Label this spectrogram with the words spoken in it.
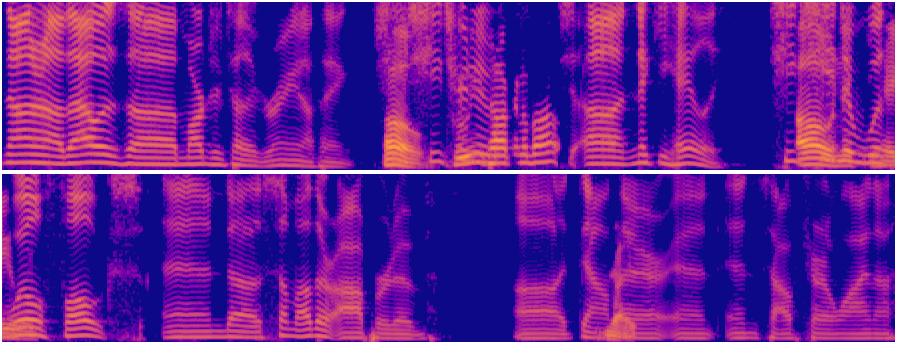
No, no, no. That was uh, Marjorie Taylor Greene, I think. She, oh, she who are you talking about? Sh- uh, Nikki Haley. She Oh, cheated Nikki with Haley. Will Folks and uh, some other operative uh, down Right. there in, in South Carolina.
